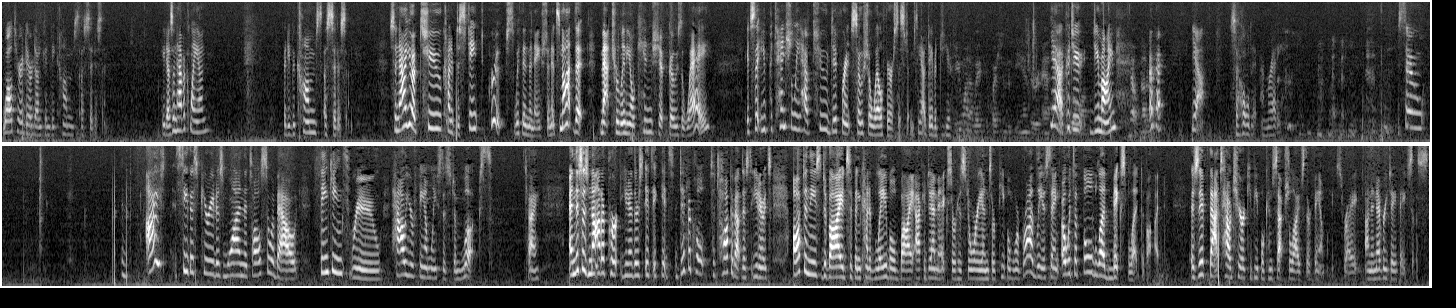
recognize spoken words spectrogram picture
Walter Adair Duncan becomes a citizen. He doesn't have a clan, but he becomes a citizen. So now you have two kind of distinct groups within the nation. It's not that matrilineal kinship goes away. It's that you potentially have two different social welfare systems. Yeah, David, do you? Do you want to wait for questions at the end or ask? Yeah, could you? Do you mind? No, not at all. Okay. Yeah. So hold it. I'm ready. so I see this period as one that's also about thinking through how your family system looks. Okay? And this is not a per, you know, there's, it's, it, it's difficult to talk about this. You know, it's often these divides have been kind of labeled by academics or historians or people more broadly as saying, oh, it's a full blood, mixed blood divide, as if that's how Cherokee people conceptualize their families, right, on an everyday basis.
